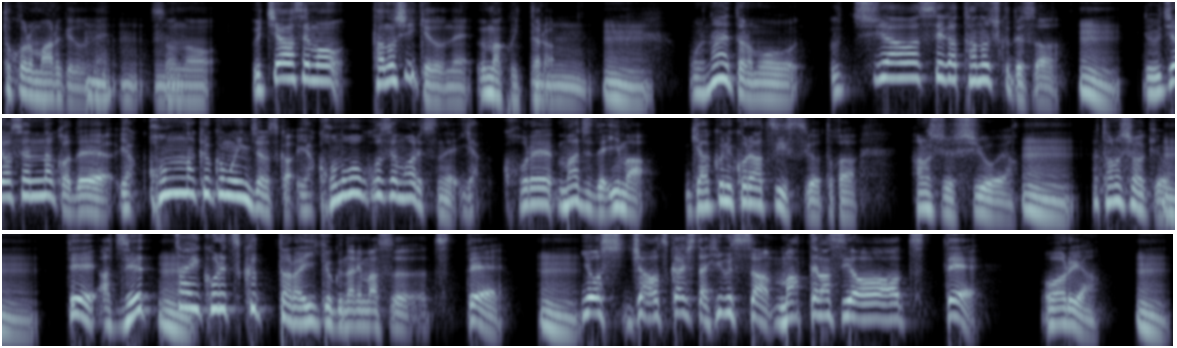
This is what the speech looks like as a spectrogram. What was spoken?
ところもあるけどね、うんうんうんその打ち合わせも楽しいけどねうまくいったら。うん。うん。俺なんやったらもう打ち合わせが楽しくてさ。うん。で打ち合わせの中で「いやこんな曲もいいんじゃないですか。いやこの方向性もありっすね。いやこれマジで今逆にこれ熱いっすよ」とか話をしようや。んうん。楽しいわけよ、うん。であ絶対これ作ったらいい曲になります。っつって、うん。よしじゃあお疲れした。樋口さん待ってますよ。っつって。終わるやん。うん。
